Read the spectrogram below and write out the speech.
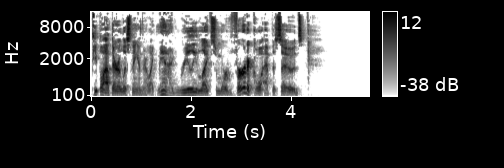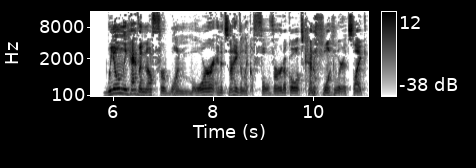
people out there are listening and they're like, man, I'd really like some more vertical episodes. We only have enough for one more, and it's not even like a full vertical. It's kind of one where it's like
